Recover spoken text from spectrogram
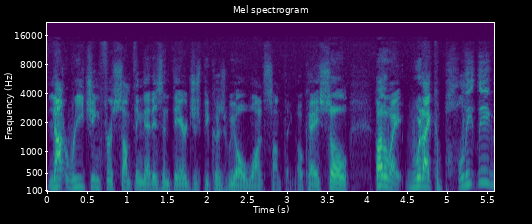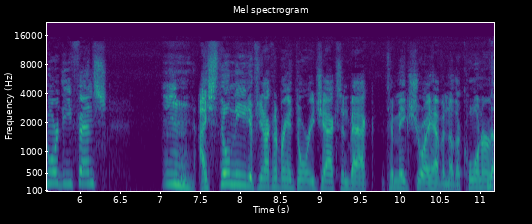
Not reaching for something that isn't there just because we all want something. Okay, so by the way, would I completely ignore defense? Mm, I still need, if you're not going to bring Adoree' Jackson back, to make sure I have another corner. No,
